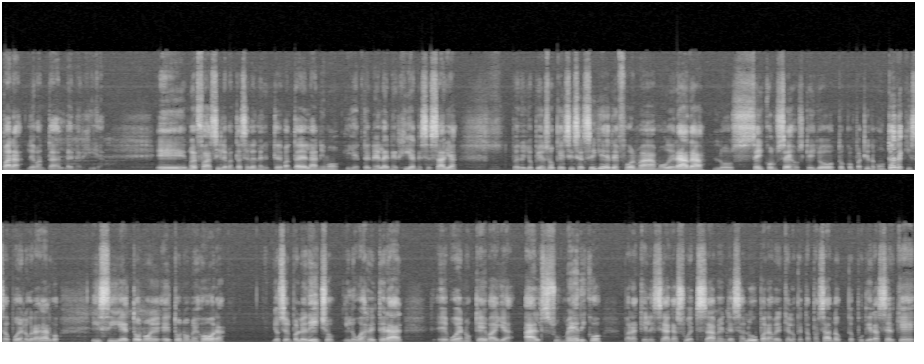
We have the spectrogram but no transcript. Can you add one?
para levantar la energía. Eh, no es fácil levantarse levantar el ánimo y tener la energía necesaria pero yo pienso que si se sigue de forma moderada los seis consejos que yo estoy compartiendo con ustedes, quizás pueden lograr algo. Y si esto no, esto no mejora, yo siempre lo he dicho y lo voy a reiterar, es bueno que vaya al su médico para que le se haga su examen de salud para ver qué es lo que está pasando, que pudiera ser que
